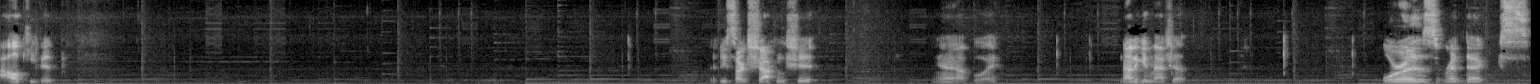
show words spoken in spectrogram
I'll keep it. If he starts shocking shit, yeah, boy. Not a good matchup. Auras, red decks.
